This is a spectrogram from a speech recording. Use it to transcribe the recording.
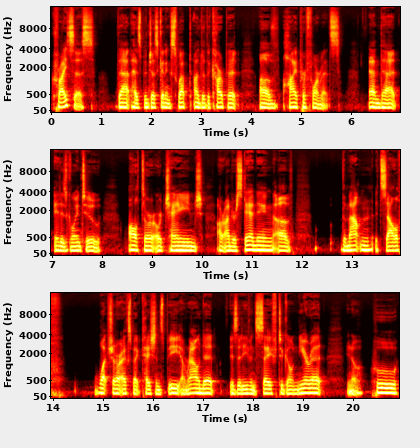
crisis that has been just getting swept under the carpet of high performance, and that it is going to alter or change our understanding of the mountain itself. What should our expectations be around it? Is it even safe to go near it? You know, who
